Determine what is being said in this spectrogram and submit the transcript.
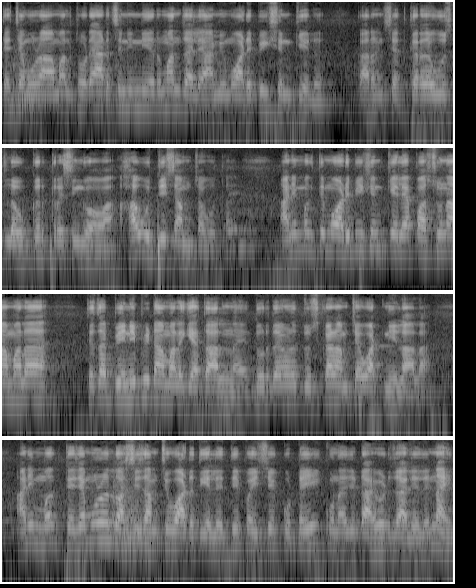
त्याच्यामुळं आम्हाला थोड्या अडचणी निर्माण झाल्या. आम्ही मॉडिफिकेशन केलं. कारण शेतकऱ्याचा ऊस लवकर क्रशिंग व्हावा. हा उद्देश आमचा होता. आणि मग ते मॉडिफिकेशन केल्यापासून आम्हाला त्याचा बेनिफिट आम्हाला घेता आला नाही. दुर्दैवानं दुष्काळ आमच्या वाटणीला आला. आणि मग त्याच्यामुळं लॉसेस आमचे वाढत गेले. ते पैसे कुठेही कुणाचे डायव्हर्ट झालेले नाहीत.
